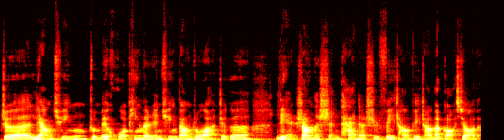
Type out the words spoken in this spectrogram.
这两群准备火拼的人群当中啊。这个脸上的神态呢，是非常非常的搞笑的。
